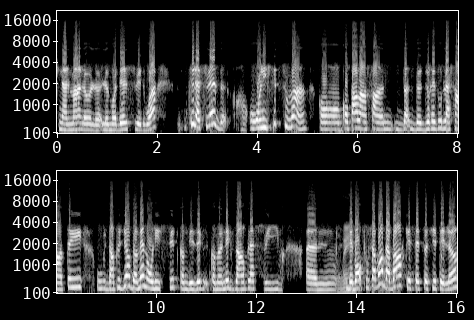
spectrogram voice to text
finalement là, le, le modèle suédois. Tu sais, la Suède, on, on les cite souvent, hein, qu'on parle ensemble de- de- du réseau de la santé ou dans plusieurs domaines, on les cite comme, des, comme un exemple à suivre. Euh, Oui. Mais bon, faut savoir d'abord que cette société-là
